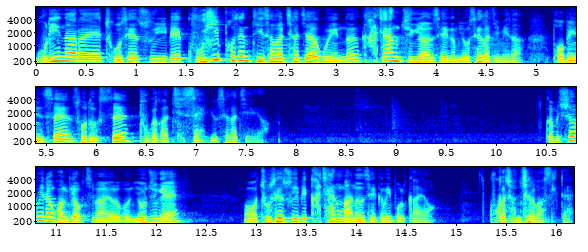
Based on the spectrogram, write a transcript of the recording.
우리나라의 조세 수입의 90% 이상을 차지하고 있는 가장 중요한 세금 요 세 가지입니다. 법인세, 소득세, 부가가치세 요 세 가지예요. 그럼 시험이랑 관계 없지만 여러분 요 중에 어, 조세 수입이 가장 많은 세금이 뭘까요? 국가 전체로 봤을 때.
